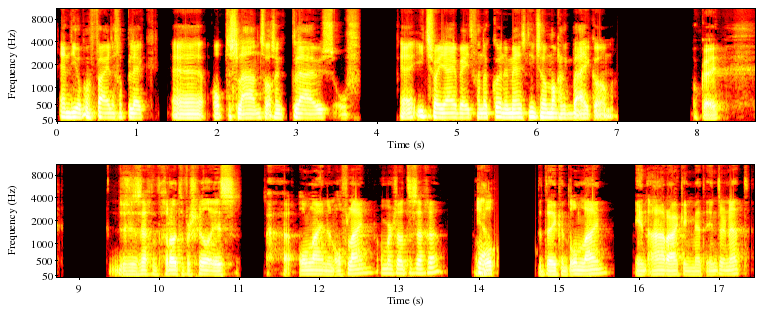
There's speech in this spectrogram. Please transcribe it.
en die op een veilige plek uh, op te slaan, zoals een kluis of uh, iets waar jij weet van, daar kunnen mensen niet zo makkelijk bij komen. Oké. Dus je zegt het grote verschil is uh, online en offline, om maar zo te zeggen. Ja. Hot betekent online, in aanraking met internet.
